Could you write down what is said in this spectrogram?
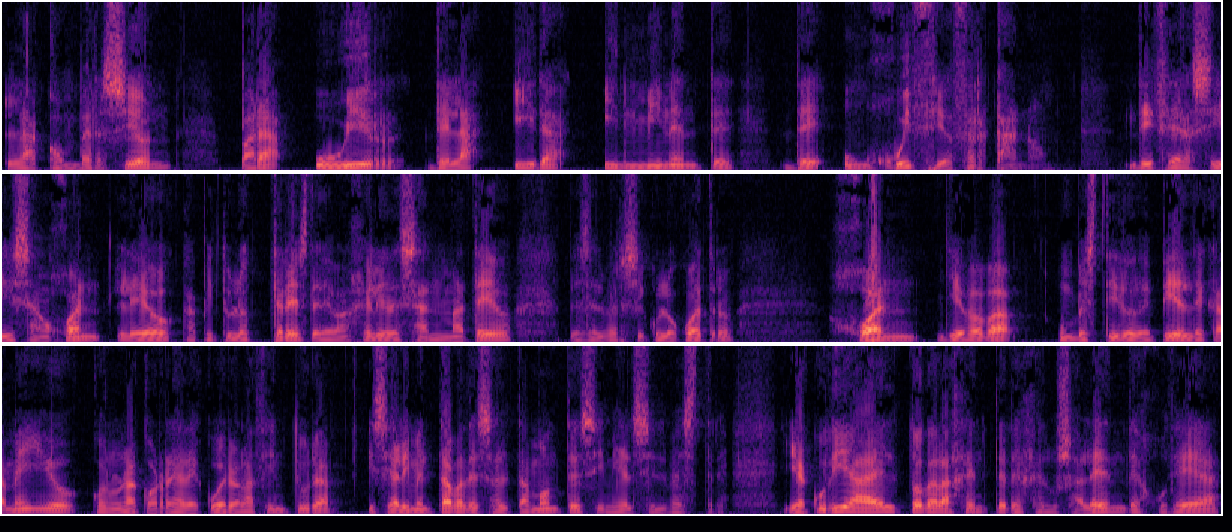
la conversión para huir de la ira inminente de un juicio cercano. Dice así San Juan, leo capítulo 3 del Evangelio de San Mateo, desde el versículo 4. Juan llevaba un vestido de piel de camello con una correa de cuero a la cintura y se alimentaba de saltamontes y miel silvestre, y acudía a él toda la gente de Jerusalén, de Judea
